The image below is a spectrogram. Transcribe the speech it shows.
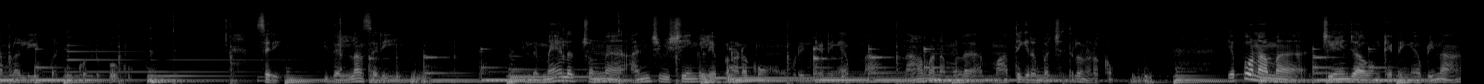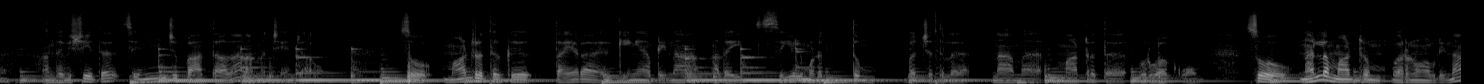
நம்மளை லீட் பண்ணி கொண்டு போகும். சரி இதெல்லாம் சரி. இந்த மேலே சொன்ன அஞ்சு விஷயங்கள் எப்போ நடக்கும் அப்படின்னு கேட்டிங்க அப்படின்னா நாம் நம்மளை மாற்றிக்கிற பட்சத்தில் நடக்கும். எப்போ நாம் சேஞ்ச் ஆகும் கேட்டிங்க அப்படின்னா அந்த விஷயத்தை செஞ்சு பார்த்தா தான் நம்ம சேஞ்ச் ஆகும். ஸோ மாற்றத்திற்கு தயாராக இருக்கீங்க அப்படின்னா அதை செயல்படுத்தும் பட்சத்தில் நாம் மாற்றத்தை உருவாக்குவோம். ஸோ நல்ல மாற்றம் வரணும் அப்படின்னா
